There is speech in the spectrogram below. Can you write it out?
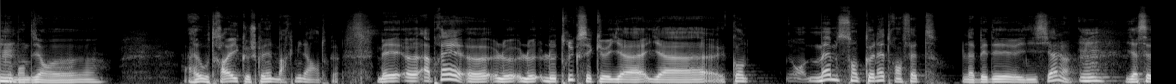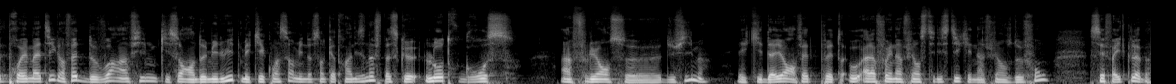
Hmm. comment dire, euh, au travail que je connais de Marc Millar, en tout cas. Mais euh, après, euh, le, le, le truc, c'est qu'il y a, il y a, quand, même sans connaître, en fait, la BD initiale, Hmm. il y a cette problématique en fait de voir un film qui sort en 2008 mais qui est coincé en 1999 parce que l'autre grosse influence euh, du film et qui d'ailleurs en fait peut être à la fois une influence stylistique et une influence de fond, c'est Fight Club.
